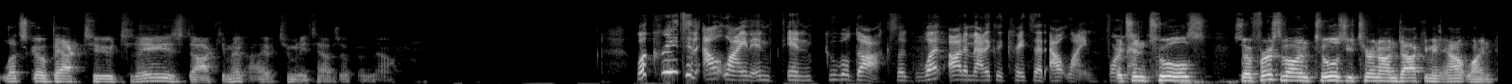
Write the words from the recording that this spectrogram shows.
let's go back to today's document. I have too many tabs open now. What creates an outline in, in Google Docs? Like what automatically creates that outline format? It's in Tools. So first of all, in Tools, you turn on Document Outline.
